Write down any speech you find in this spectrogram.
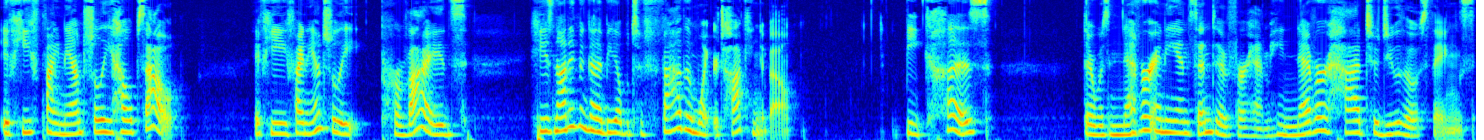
if he financially helps out, if he financially provides, he's not even going to be able to fathom what you're talking about because there was never any incentive for him. He never had to do those things.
